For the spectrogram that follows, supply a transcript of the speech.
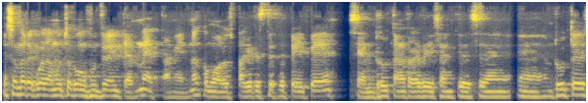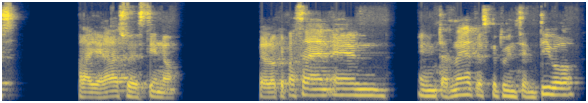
eso me recuerda mucho cómo funciona Internet también, ¿no? Como los paquetes TCP/IP se enrutan a través de diferentes eh, eh, routers para llegar a su destino. Pero lo que pasa en, Internet es que tu incentivo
